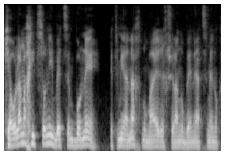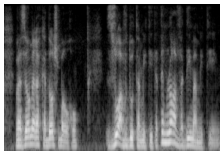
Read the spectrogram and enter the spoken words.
כי העולם החיצוני בעצם בונה את מי אנחנו, מה הערך שלנו בעיני עצמנו. ועל זה אומר הקדוש ברוך הוא, זו עבדות אמיתית. אתם לא עבדים אמיתיים.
